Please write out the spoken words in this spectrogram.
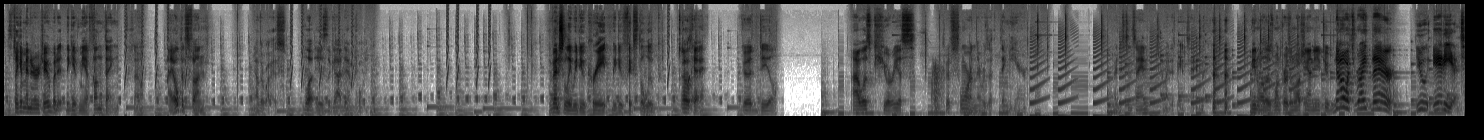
Let's take a minute or two, but it, they give me a fun thing. So, I hope it's fun. otherwise. What is the goddamn point? Eventually, we do create, we do fix the loop. Okay. Good deal. I was curious. Could have sworn there was a thing here. Am I just insane? I might just be insane. Meanwhile, there's one person watching on YouTube. No, it's right there! You idiot!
